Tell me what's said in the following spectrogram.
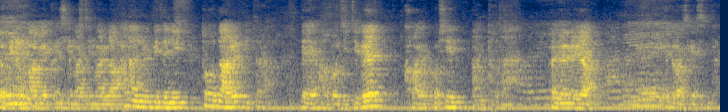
여기는 마음에 근심하지 말라. 하나님을 믿으니 또 나를 믿어라. 내 아버지 집에 거할 곳이 많도다. 할렐루야 기도하시겠습니다.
